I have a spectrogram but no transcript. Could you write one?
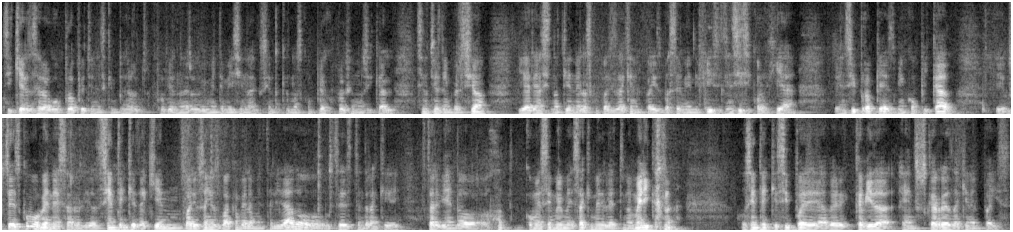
si quieres hacer algo propio tienes que empezar tus propias maneras. Obviamente medicina siento que es más complejo, producción musical, si no tienes la inversión, y Arián si no tiene las capacidades aquí en el país va a ser bien difícil. En sí psicología en sí propia es bien complicado. Eh, ¿Ustedes cómo ven esa realidad? ¿Sienten que de aquí en varios años va a cambiar la mentalidad o ustedes tendrán que estar viendo como ese meme, sáquenme de Latinoamérica? ¿no? ¿O sienten que sí puede haber cabida en sus carreras aquí en el país?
